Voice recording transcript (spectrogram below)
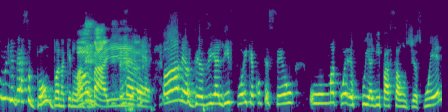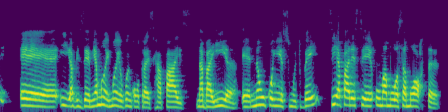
o universo bomba naquele lado. Ô, Bahia! É. Oh, meu Deus! E ali foi que aconteceu uma coisa. Eu fui ali passar uns dias com ele é, e avisei minha mãe: mãe, eu vou encontrar esse rapaz na Bahia, é, não o conheço muito bem, se aparecer uma moça morta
